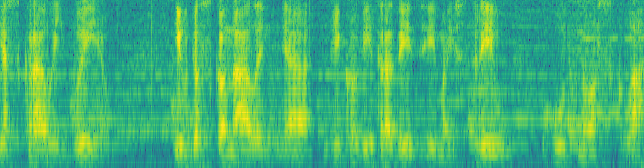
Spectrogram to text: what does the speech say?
яскравий вияв і вдосконалення вікові традиції майстрів гутного скла.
